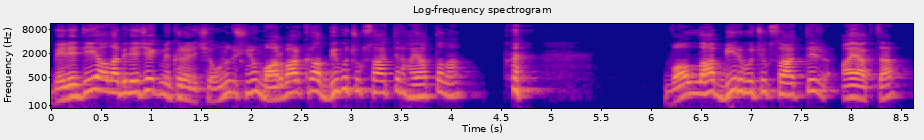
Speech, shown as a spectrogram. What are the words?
Belediye alabilecek mi kraliçe? Onu düşünün. Barbar Kral bir buçuk saattir hayatta lan. Vallahi bir buçuk saattir ayakta.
